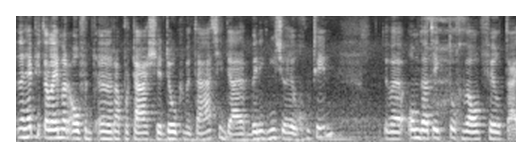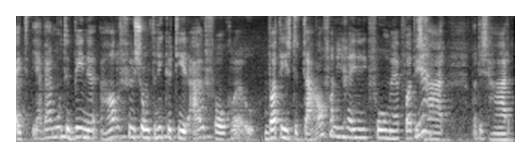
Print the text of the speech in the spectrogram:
En dan heb je het alleen maar over eh, rapportage, documentatie. Daar ben ik niet zo heel goed in. Omdat ik toch wel veel tijd... Ja, wij moeten binnen een half uur, soms drie kwartier uitvogelen. Wat is de taal van diegene die ik voor me heb? Wat is, Ja. haar, wat is haar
